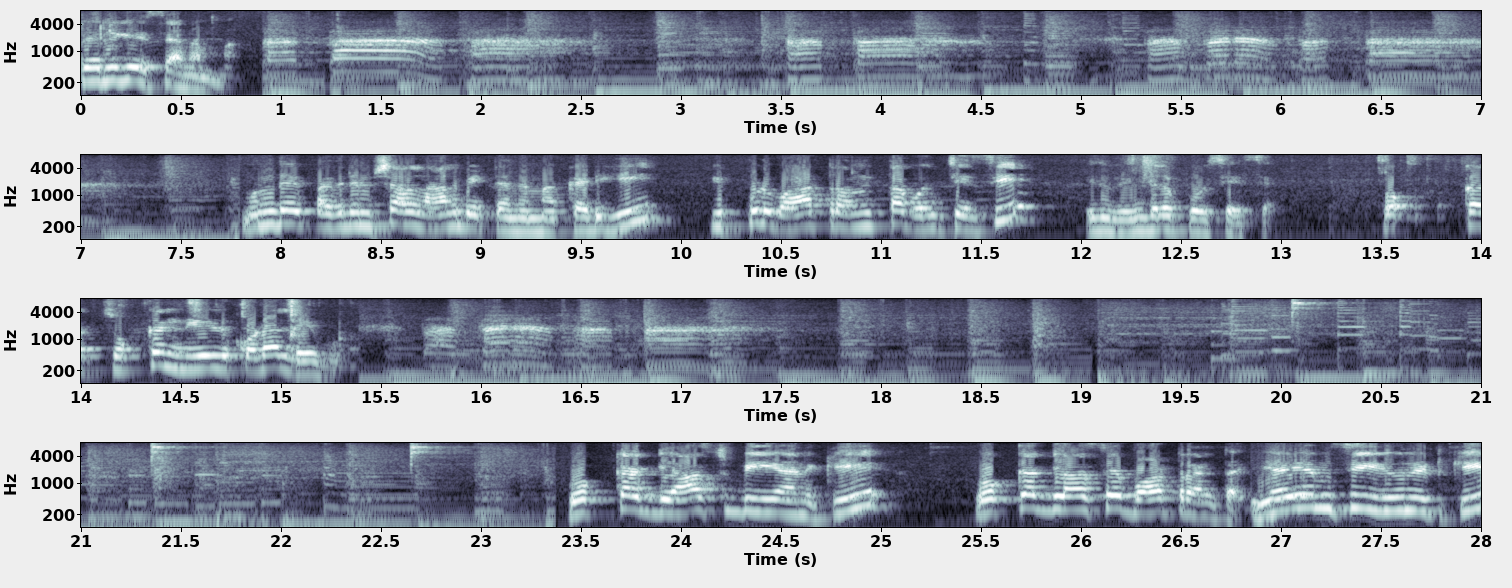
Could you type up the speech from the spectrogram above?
పెరిగేసానమ్మా ముందే పది నిమిషాలు నానబెట్టానమ్మా కడిగి ఇప్పుడు వాటర్ అంతా వంచేసి ఇది వెండిలో పోసేసా. ఒక్క చుక్క నీళ్ళు కూడా లేవు. ఒక్క గ్లాస్ బియ్యానికి ఒక్క గ్లాసే వాటర్ అంట. ఏఎంసీ యూనిట్కి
